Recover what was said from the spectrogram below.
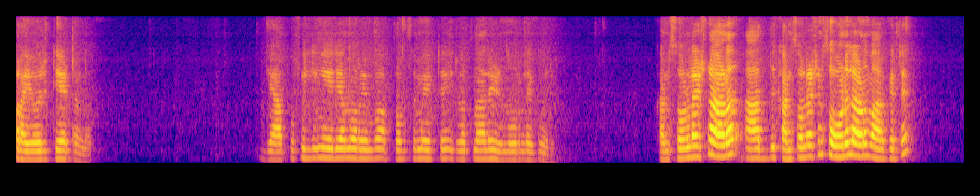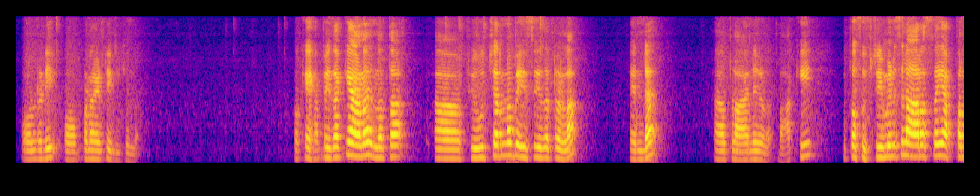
പ്രയോറിറ്റി ആയിട്ടുള്ളത്. ഗ്യാപ്പ് ഫില്ലിംഗ് ഏരിയ എന്ന് പറയുമ്പോൾ അപ്രോക്സിമേറ്റ് ഇരുപത്തിനാല് എഴുന്നൂറിലേക്ക് വരും. കൺസോൾട്ടേഷൻ ആണ് ആദ്യ കൺസോൾട്ടേഷൻ സോണിലാണ് മാർക്കറ്റ് ഓൾറെഡി ഓപ്പൺ ആയിട്ട് ഇരിക്കുന്നത് ഓക്കെ അപ്പോൾ ഇതൊക്കെയാണ് ഇന്നത്തെ ഫ്യൂച്ചറിനെ ബേസ് ചെയ്തിട്ടുള്ള എന്റെ പ്ലാനുകൾ ബാക്കി ഇപ്പോൾ ഫിഫ്റ്റീൻ മിനിറ്റ്സിൽ ആർ എസ് ഐ അപ്പർ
